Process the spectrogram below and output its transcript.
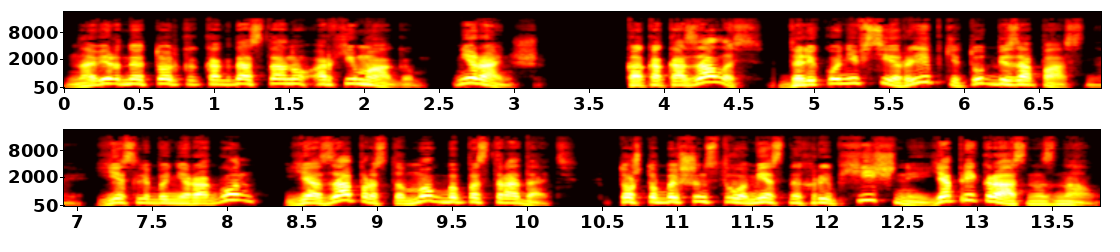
Наверное, только когда стану архимагом, не раньше. Как оказалось, далеко не все рыбки тут безопасные. Если бы не Рагон, я запросто мог бы пострадать. То, что большинство местных рыб хищные, я прекрасно знал.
